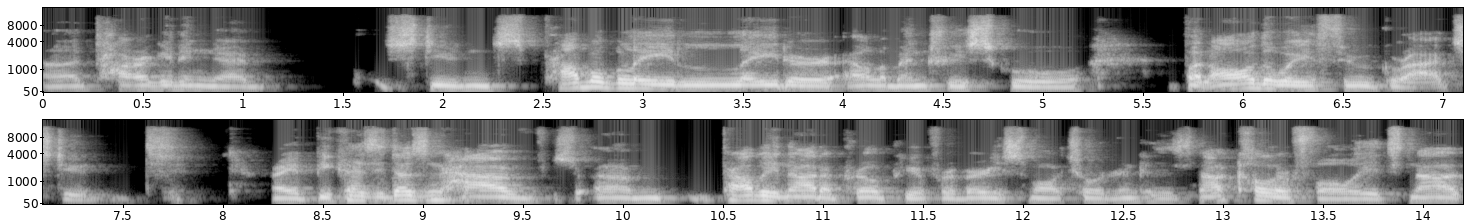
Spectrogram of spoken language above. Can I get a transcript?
uh, targeting uh, students probably later elementary school, but all the way through grad student, right? Because it doesn't have um, probably not appropriate for very small children because it's not colorful. It's not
